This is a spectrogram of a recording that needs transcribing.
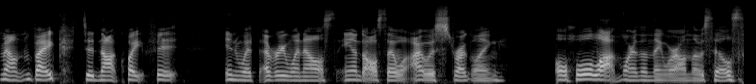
mountain bike did not quite fit in with everyone else. And also, I was struggling a whole lot more than they were on those hills.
